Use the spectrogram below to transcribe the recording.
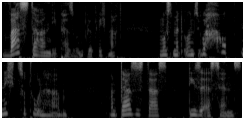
Was daran die Person glücklich macht, muss mit uns überhaupt nichts zu tun haben. Und das ist das, diese Essenz,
